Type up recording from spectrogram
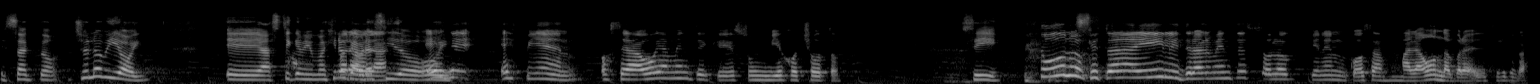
Exacto, yo lo vi hoy. Eh, así que me imagino que habrá sido Es hoy. de ESPN. O sea, obviamente que es un viejo choto. Sí. Todos los que están ahí literalmente solo tienen cosas mala onda para decirte acá.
